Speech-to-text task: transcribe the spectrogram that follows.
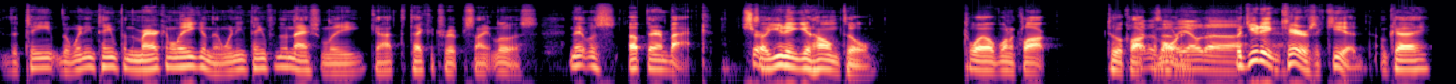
the team, the winning team from the American League and the winning team from the National League got to take a trip to St. Louis, and it was up there and back. Sure. So you didn't get home till 12, 1 o'clock, two o'clock That in the morning. the old. Uh, but you didn't care as a kid, okay?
